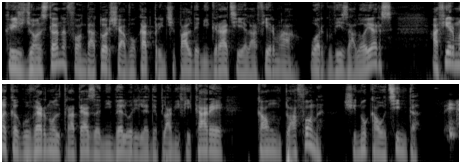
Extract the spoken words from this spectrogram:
Chris Johnston, fondator și avocat principal de migrație la firma Work Visa Lawyers, afirmă că guvernul tratează nivelurile de planificare ca un plafon și nu ca o țintă. In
